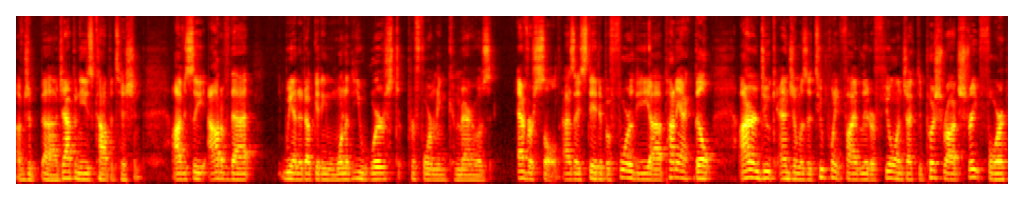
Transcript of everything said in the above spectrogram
of uh, Japanese competition. Obviously, out of that, we ended up getting one of the worst performing Camaros ever sold. As I stated before, the uh, Pontiac built Iron Duke engine was a 2.5 liter fuel injected pushrod straight four,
